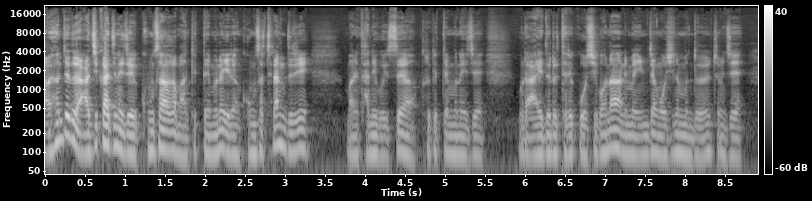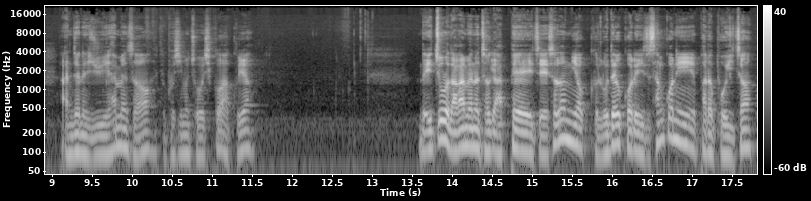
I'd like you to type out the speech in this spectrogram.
아, 현재도 아직까지는 이제 공사가 많기 때문에 이런 공사 차량들이 많이 다니고 있어요. 그렇기 때문에 이제 우리 아이들을 데리고 오시거나 아니면 임장 오시는 분들 좀 이제 안전에 유의하면서 이렇게 보시면 좋으실 것 같고요. 네, 이쪽으로 나가면은 저기 앞에 이제 서정리역 그 로데오 거리 이제 상권이 바로 보이죠.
